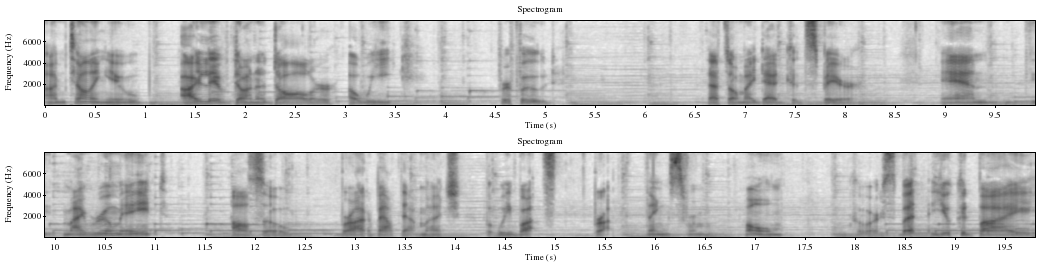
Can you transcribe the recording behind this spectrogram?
I'm telling you, I lived on a dollar a week for food. That's all my dad could spare. And my roommate also brought about that much, but we bought brought things from home, of course. But you could buy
